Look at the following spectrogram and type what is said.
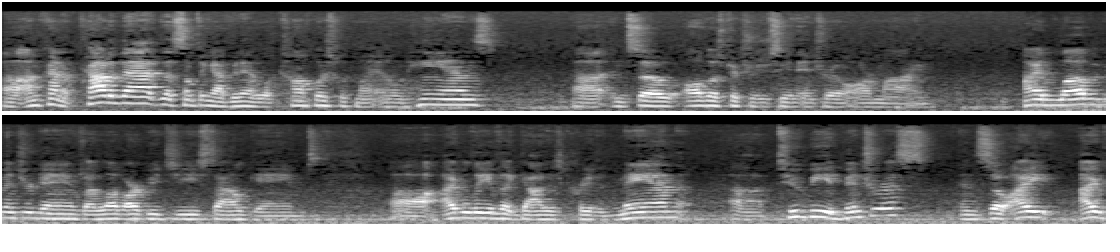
Uh, I'm kind of proud of that. That's something I've been able to accomplish with my own hands. Uh, and so all those pictures you see in the intro are mine. I love adventure games. I love RPG style games. Uh, I believe that God has created man uh, to be adventurous, and so I I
